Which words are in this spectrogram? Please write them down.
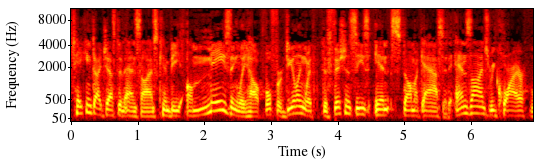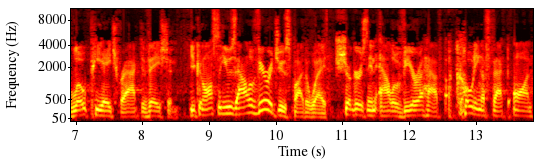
Taking digestive enzymes can be amazingly helpful for dealing with deficiencies in stomach acid. Enzymes require low pH for activation. You can also use aloe vera juice, by the way. Sugars in aloe vera have a coating effect on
